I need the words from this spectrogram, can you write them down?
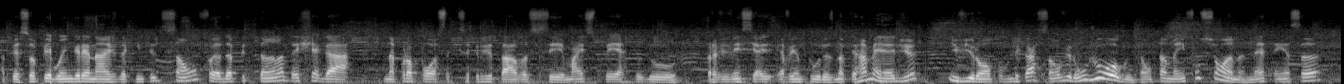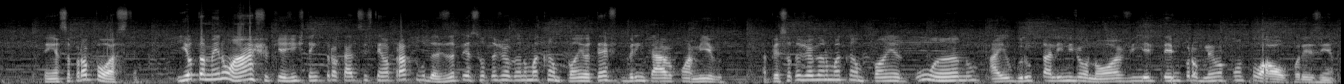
A pessoa pegou a engrenagem da quinta edição, foi adaptando até chegar na proposta que se acreditava ser mais perto do para vivenciar aventuras na Terra Média e virou uma publicação, virou um jogo. Então também funciona, né? Tem essa tem essa proposta. E eu também não acho que a gente tem que trocar de sistema para tudo. Às vezes a pessoa tá jogando uma campanha, eu até brincava com um amigo. A pessoa tá jogando uma campanha um ano, aí o grupo tá ali nível 9 e ele teve um problema pontual, por exemplo.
